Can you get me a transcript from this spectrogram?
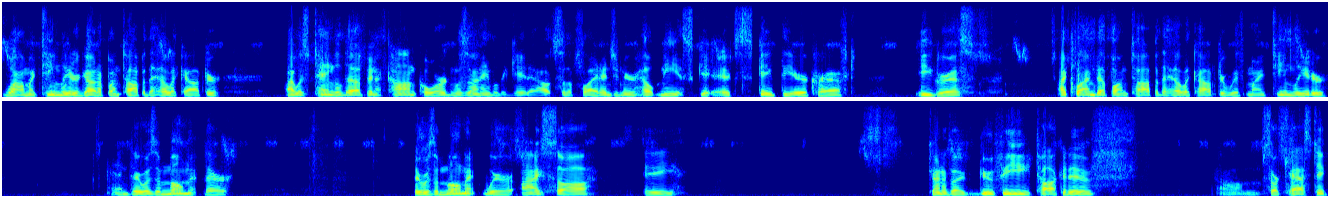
while my team leader got up on top of the helicopter. I was tangled up in a com cord and was unable to get out. So the flight engineer helped me escape, escape the aircraft egress. I climbed up on top of the helicopter with my team leader, and there was a moment there. There was a moment where I saw a kind of a goofy, talkative, um, sarcastic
